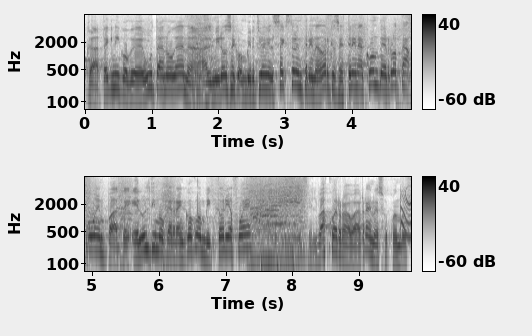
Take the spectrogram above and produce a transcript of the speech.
Técnico que debuta no gana. Almirón se convirtió en el sexto entrenador que se estrena con derrota o empate. El último que arrancó con victoria fue el Vasco de Rabarren, eso cuando fue.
